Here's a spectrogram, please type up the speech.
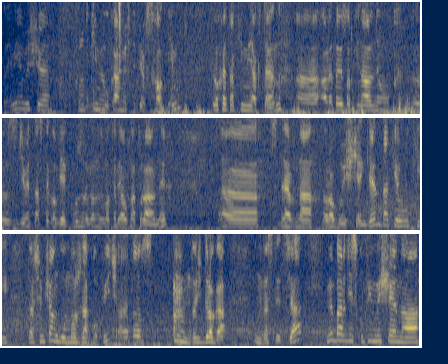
Zajmujemy się krótkimi łukami w typie wschodnim, trochę takimi jak ten, e, ale to jest oryginalny łuk e, z XIX wieku, zrobiony z materiałów naturalnych, e, z drewna, rogu i ścięgien. Takie łuki w dalszym ciągu można kupić, ale to jest dość droga inwestycja. My bardziej skupimy się na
